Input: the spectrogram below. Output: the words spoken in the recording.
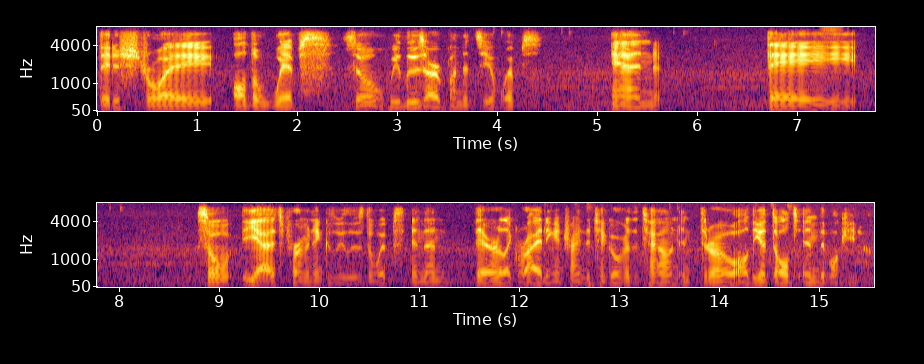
they destroy all the whips, so we lose our abundancy of whips, and they. So yeah, it's permanent because we lose the whips, and then they're like rioting and trying to take over the town and throw all the adults in the volcano.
